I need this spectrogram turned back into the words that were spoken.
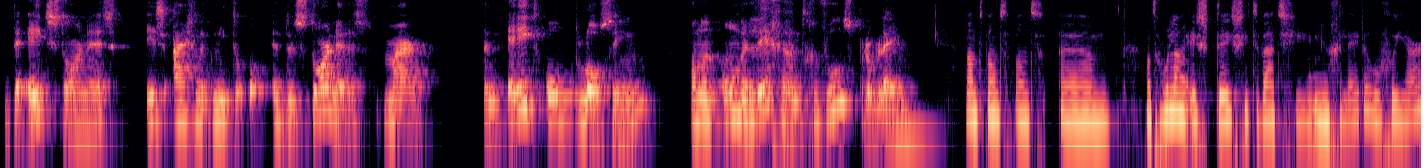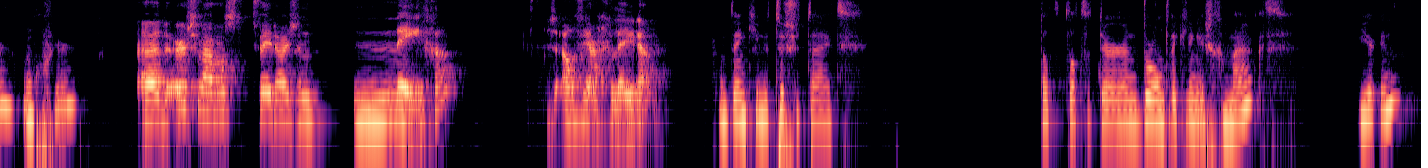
de eetstoornis is eigenlijk niet de, de stoornis, maar een eetoplossing van een onderliggend gevoelsprobleem. Want, want, want, um, want hoe lang is deze situatie nu geleden? Hoeveel jaar ongeveer? Uh, de Ursula was 2009, dus elf jaar geleden. Want denk je in de tussentijd dat, dat er een doorontwikkeling is gemaakt hierin?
